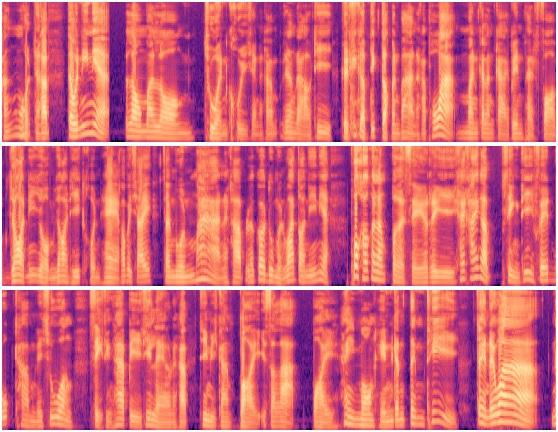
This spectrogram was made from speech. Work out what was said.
ทั้งหมดนะครับแต่วันนี้เนี่ยเรามาลอง ชวนคุยกันนะครับ เรื่องราวที่เกิดขึ้นกับ TikTok กันบ้างนะครับ เพราะว่ามันกำลังกลายเป็นแพลตฟอร์ม ยอดนิยม ยอดฮิตคนแห่เข้าไปใช้จำนวนมากนะครับ แล้วก็ดูเหมือนว่าตอนนี้เนี่ยพวกเขากำลังเปิดเสรีคล้ายๆ กับสิ่งที่ Facebook ทำในช่วง 4-5 ปีที่แล้วนะครับ ที่มีการปล่อยอิสระ ปล่อยให้มองเห็นกันเต็มที่ จะเห็นได้ว่า ใน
